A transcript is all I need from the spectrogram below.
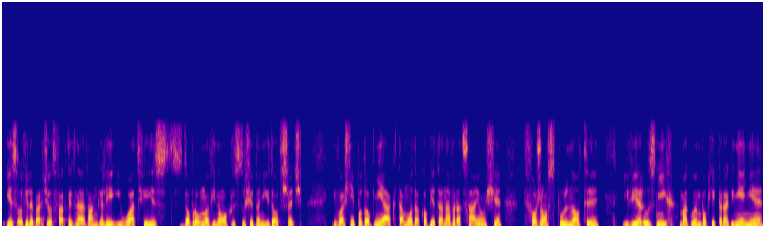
jest o wiele bardziej otwartych na Ewangelię i łatwiej jest z dobrą nowiną o Chrystusie do nich dotrzeć. I właśnie podobnie jak ta młoda kobieta, nawracają się, tworzą wspólnoty i wielu z nich ma głębokie pragnienie,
